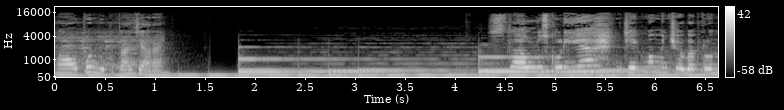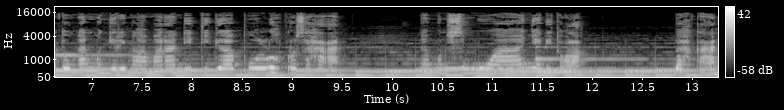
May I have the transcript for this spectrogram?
maupun buku pelajaran. Setelah lulus kuliah, Jack Ma mencoba peruntungan mengirim lamaran di 30 perusahaan. Namun semuanya ditolak. Bahkan,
